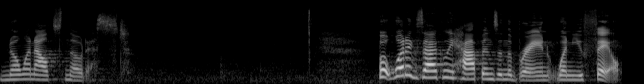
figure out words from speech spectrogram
no one else noticed. But what exactly happens in the brain when you fail?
